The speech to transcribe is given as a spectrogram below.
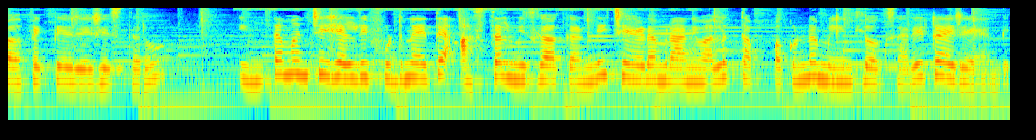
పర్ఫెక్ట్గా చేసేస్తారు. ఇంత మంచి హెల్తీ ఫుడ్ని అయితే అస్సలు మిస్ కాకండి. చేయడం రాని వాళ్ళు తప్పకుండా మీ ఇంట్లో ఒకసారి ట్రై చేయండి.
